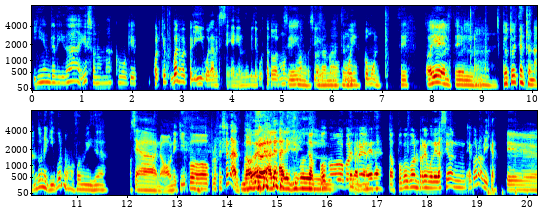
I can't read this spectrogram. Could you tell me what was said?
Y en realidad eso nomás, como que cualquier, bueno, ver películas, ver series, lo que le gusta a todo el mundo, Sí, nomás, pues, así, cosas más como muy común. Sí. Oye, el, el... ¿tú estuviste entrenando un equipo? No, fue mi idea. O sea, no, un equipo profesional. No, pero al, al equipo del, Tampoco con de la re- carrera. Tampoco con remuneración económica. Eh,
